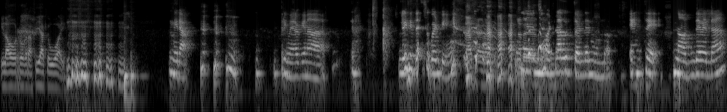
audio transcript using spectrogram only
y la orografía que hubo ahí? Mira, primero que nada, lo hiciste súper bien. Gracias, gracias. el mejor traductor del mundo. Este, no, de verdad,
